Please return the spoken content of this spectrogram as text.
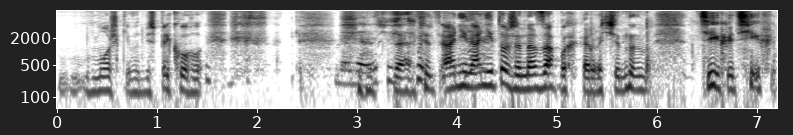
мошки, вот без прикола. Да, да, они, они тоже на запах, короче. Ну, тихо, тихо.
